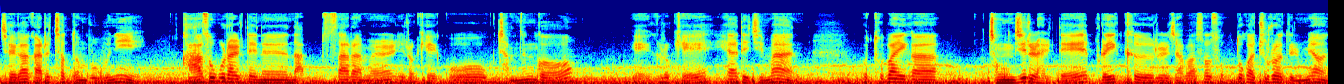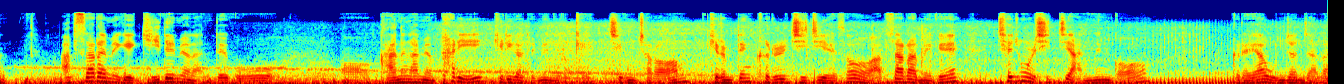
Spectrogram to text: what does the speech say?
제가 가르쳤던 부분이 가속을 할 때는 앞 사람을 이렇게 꼭 잡는 거, 예, 그렇게 해야 되지만 오토바이가 정지를 할 때 브레이크를 잡아서 속도가 줄어들면 앞 사람에게 기대면 안 되고 어, 가능하면 팔이 길이가 되면 이렇게 지금처럼 기름 탱크를 지지해서 앞 사람에게 체중을 싣지 않는 거 그래야 운전자가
